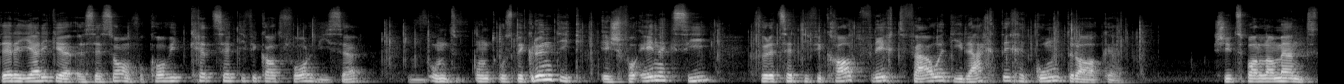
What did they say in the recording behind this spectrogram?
derjährigen Saison von Covid kein Zertifikat vorweisen. Und, und aus Begründung war von ihnen, für eine Zertifikatpflicht fehlen die rechtlichen Grundlagen steht das Parlament.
